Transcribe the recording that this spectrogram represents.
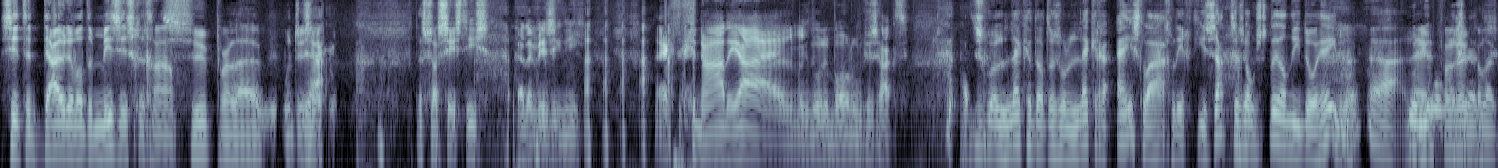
zitten duiden wat er mis is gegaan. Superleuk. moeten Ja. zeggen. Dat is fascistisch. Ja, dat wist ik niet. Echt genade, ja, dan ben ik door de bodem gezakt. Het is gewoon lekker dat er zo'n lekkere ijslaag ligt. Je zakt er zo snel niet doorheen hoor. Ja, nee, verrukkelijk.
